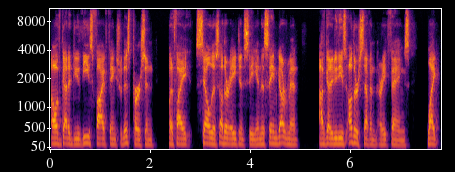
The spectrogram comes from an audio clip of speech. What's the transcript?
oh, I've got to do these five things for this person. But if I sell this other agency in the same government, I've got to do these other seven or eight things. Like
